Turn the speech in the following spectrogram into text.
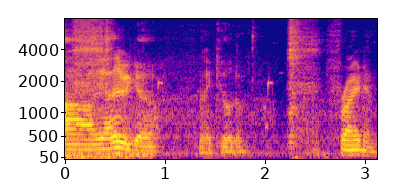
Ah, yeah, there we go. I killed him. Fried him.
